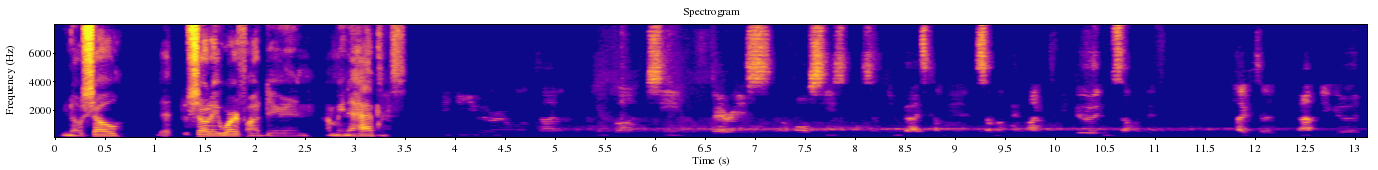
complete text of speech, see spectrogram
you know, show that show their worth out there, and I mean it happens. You've been around a long time. You've um, seen various uh, off seasons of new guys come in. Some have been hyped to be good, and some have been hyped to not be good.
